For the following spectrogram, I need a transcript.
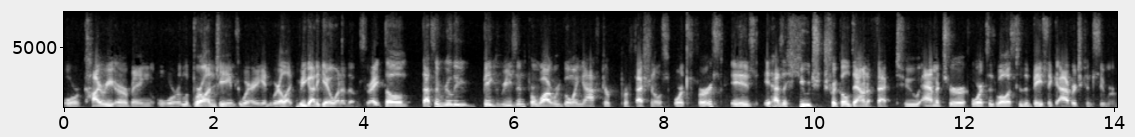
or Kyrie Irving or LeBron James wearing it. We're like, we got to get one of those, right? So that's a really big reason for why we're going after professional sports first. Is it has a huge trickle down effect to amateur sports as well as to the basic average consumer.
